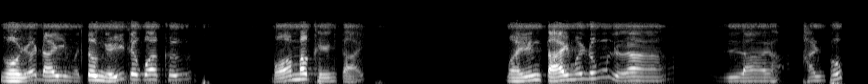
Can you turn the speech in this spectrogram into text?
Ngồi ở đây mà tôi nghĩ tới quá khứ, bỏ mất hiện tại. Mà hiện tại mới đúng là là hạnh phúc.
